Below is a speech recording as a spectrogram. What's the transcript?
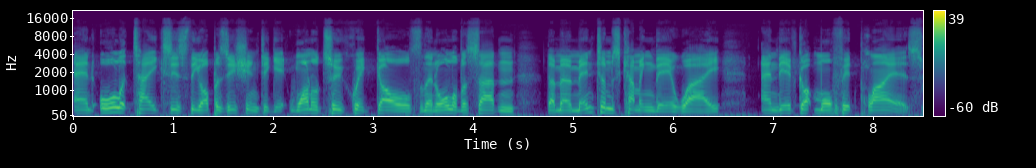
and all it takes is the opposition to get one or two quick goals, and then all of a sudden the momentum's coming their way, and they've got more fit players.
